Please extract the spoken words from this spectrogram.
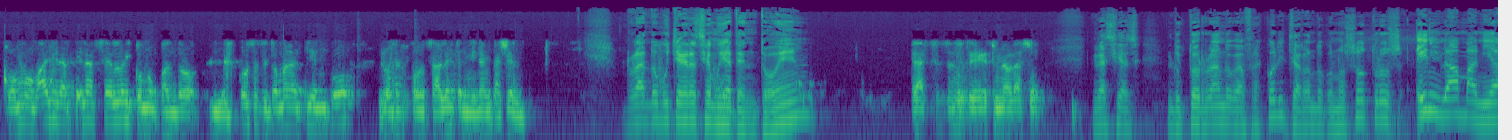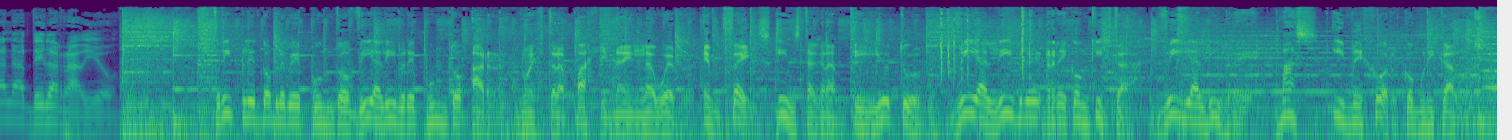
cómo vale la pena hacerlo y cómo cuando las cosas se toman a tiempo, los responsables terminan cayendo. Rando, muchas gracias, muy atento. ¿eh? Gracias a ustedes, un abrazo. Gracias, el doctor Rolando Gafrascoli, charlando con nosotros en la mañana de la radio www.vialibre.ar, nuestra página en la web, en Face, Instagram y YouTube. Vía Libre Reconquista. Vía Libre. Más y mejor comunicados.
